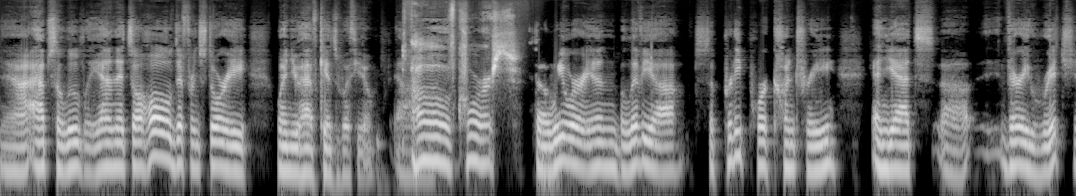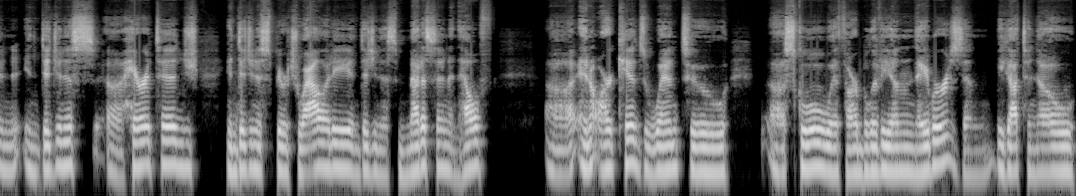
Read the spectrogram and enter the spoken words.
Yeah, absolutely. And it's a whole different story when you have kids with you. Um, oh, of course. So we were in Bolivia. It's a pretty poor country, and yet uh, very rich in indigenous uh, heritage, indigenous spirituality, indigenous medicine and health. Uh, and our kids went to uh, school with our Bolivian neighbors, and we got to know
